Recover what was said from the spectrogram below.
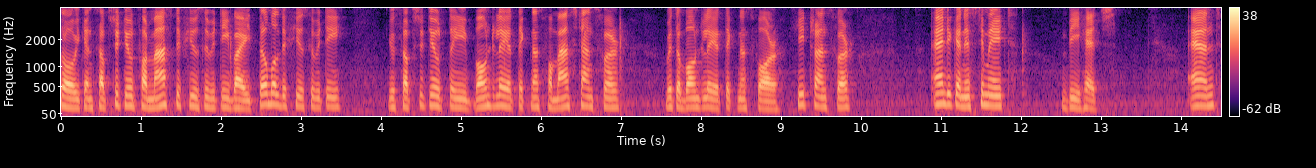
So, you can substitute for mass diffusivity by thermal diffusivity, you substitute the boundary layer thickness for mass transfer with a boundary layer thickness for heat transfer. And you can estimate BH and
